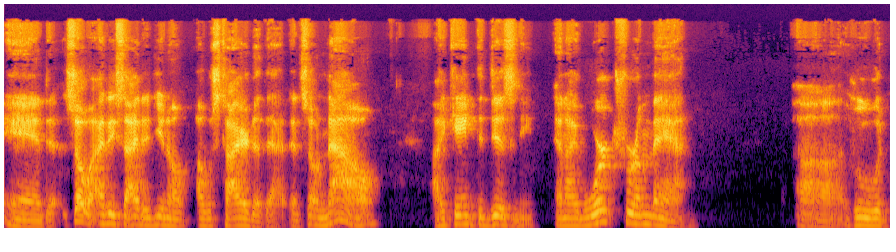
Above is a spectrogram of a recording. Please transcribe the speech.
And so I decided, you know, I was tired of that. And so now I came to Disney and I worked for a man uh, who would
